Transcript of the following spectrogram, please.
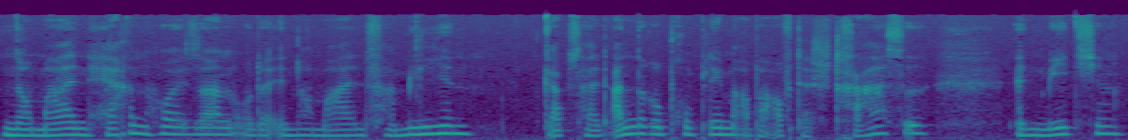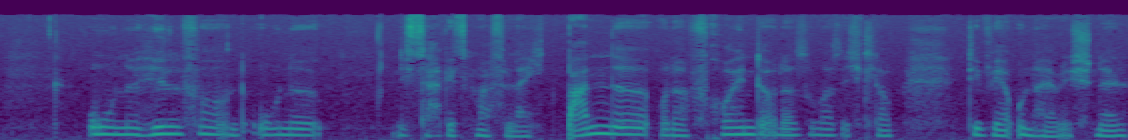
normalen Herrenhäusern oder in normalen Familien gab es halt andere Probleme, aber auf der Straße ein Mädchen ohne Hilfe und ohne, ich sage jetzt mal vielleicht Bande oder Freunde oder sowas, ich glaube, die wäre unheimlich schnell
